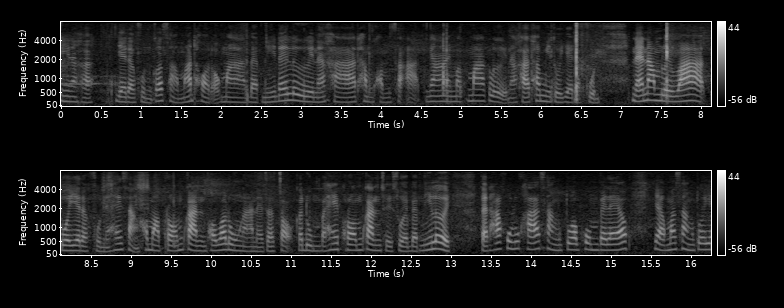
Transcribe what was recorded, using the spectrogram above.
นี่นะคะใยดักฝุ่นก็สามารถถอดออกมาแบบนี้ได้เลยนะคะทำความสะอาดง่ายมาก ๆเลยนะคะ ถ้ามีตัวใยดักฝุ่น แนะนำเลยว่าตัวใยดักฝุ่นเนี่ยให้สั่งเข้ามาพร้อมกัน เพราะว่าโรงงานเนี่ยจะเจาะกระดุมไปให้พร้อมกันสวยๆแบบนี้เลย แต่ถ้าคุณลูกค้าสั่งตัวพรมไปแล้ว อยากมาสั่งตัวใย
